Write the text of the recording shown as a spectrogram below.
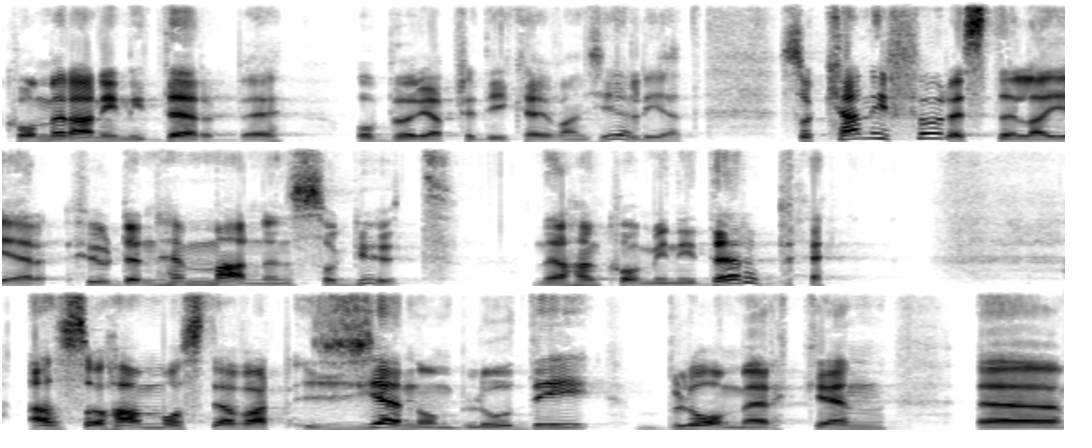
kommer han in i Derbe och börjar predika evangeliet. Så kan ni föreställa er hur den här mannen såg ut när han kom in i Derbe. Alltså han måste ha varit genomblodig, blåmärken, eh,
